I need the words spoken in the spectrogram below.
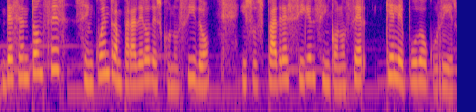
Desde entonces se encuentra en paradero desconocido y sus padres siguen sin conocer qué le pudo ocurrir.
